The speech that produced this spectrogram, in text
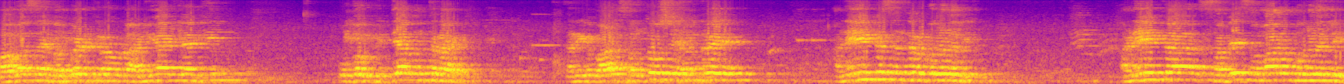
ಬಾಬಾ ಸಾಹೇಬ್ ಅಂಬೇಡ್ಕರ್ ಅವರ ಅನುಯಾಯಿಯಾಗಿ ಒಬ್ಬ ವಿದ್ಯಾವಂತರಾಗಿ ನನಗೆ ಬಹಳ ಸಂತೋಷ ಏನಂದ್ರೆ ಅನೇಕ ಸಂದರ್ಭಗಳಲ್ಲಿ, ಅನೇಕ ಸಭೆ ಸಮಾರಂಭಗಳಲ್ಲಿ,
